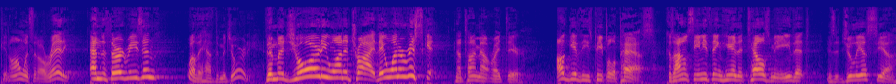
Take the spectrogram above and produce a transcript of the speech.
get on with it already. And the third reason? Well, they have the majority. The majority want to try they want to risk it. Now, time out right there. I'll give these people a pass because I don't see anything here that tells me that, is it Julius? Yeah.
